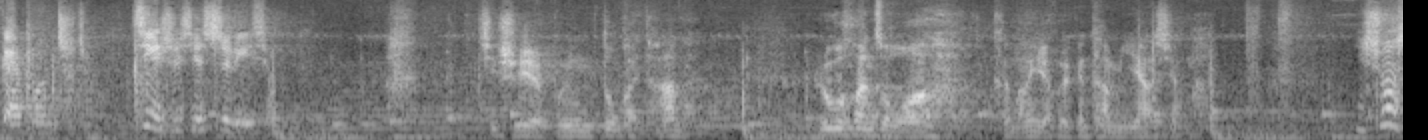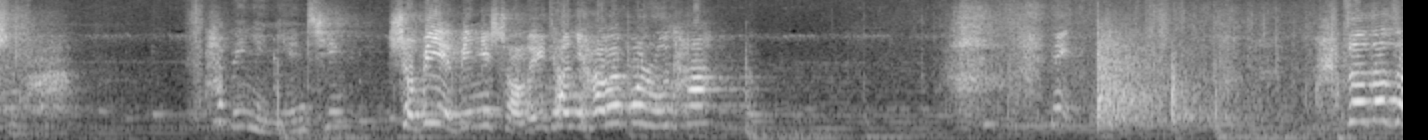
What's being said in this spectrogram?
丐帮之中尽是些势利小人。其实也不用都怪他们，如果换做我，可能也会跟他们一样想了。你说什么啊？他比你年轻，手臂也比你少了一条，你还会不如他？你走走走，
